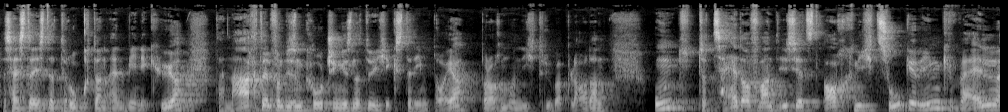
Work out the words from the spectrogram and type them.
Das heißt, da ist der Druck dann ein wenig höher. Der Nachteil von diesem Coaching ist natürlich extrem teuer, brauchen wir nicht drüber plaudern. Und der Zeitaufwand ist jetzt auch nicht so gering, weil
